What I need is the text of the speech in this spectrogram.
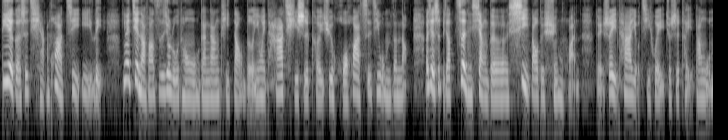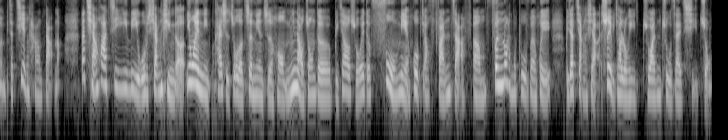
第二个是强化记忆力，因为健脑防失智就如同我刚刚提到的，因为它其实可以去活化刺激我们的脑，而且是比较正向的细胞的循环，对，所以它有机会就是可以帮我们比较健康大脑。那强化记忆力，我相信的，因为你开始做了正念之后，你脑中的比较所谓的负面或比较繁杂、嗯纷乱的部分会比较降下来，所以比较容易专注在其中。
